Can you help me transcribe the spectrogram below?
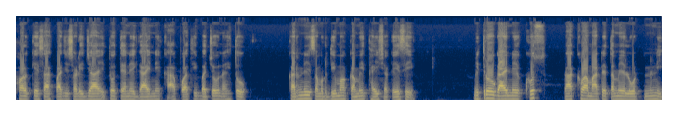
ફળ કે શાકભાજી સડી જાય, તો તેને ગાયને આપવાથી બચો નહીં તો ઘરની સમૃદ્ધિમાં કમી થઈ શકે છે. મિત્રો, ગાયને ખુશ રાખવા માટે તમે લોટની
